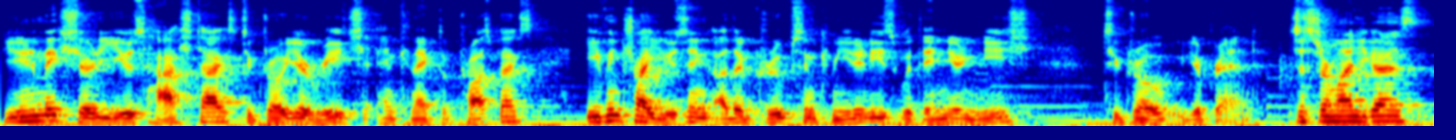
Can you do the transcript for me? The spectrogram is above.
You need to make sure to use hashtags to grow your reach and connect with prospects. Even try using other groups and communities within your niche to grow your brand. Just to remind you guys,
